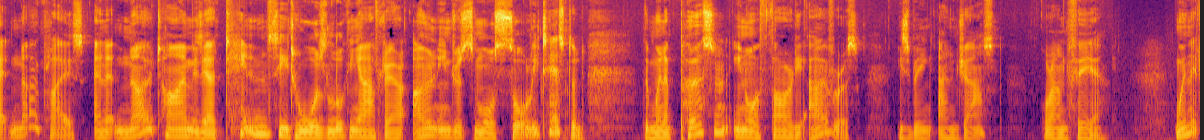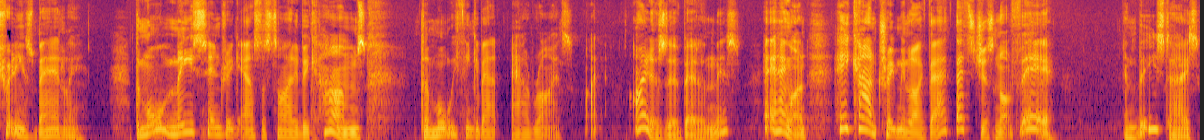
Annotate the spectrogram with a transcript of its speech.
At no place and at no time is our tendency towards looking after our own interests more sorely tested than when a person in authority over us is being unjust or unfair. When they're treating us badly, the more me centric our society becomes, the more we think about our rights. I, I deserve better than this. Hey, hang on, he can't treat me like that. That's just not fair. And these days,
